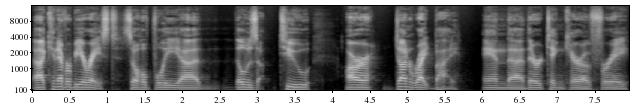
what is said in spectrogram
uh, can never be erased. So hopefully uh, those two are done right by and uh, they're taken care of for a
